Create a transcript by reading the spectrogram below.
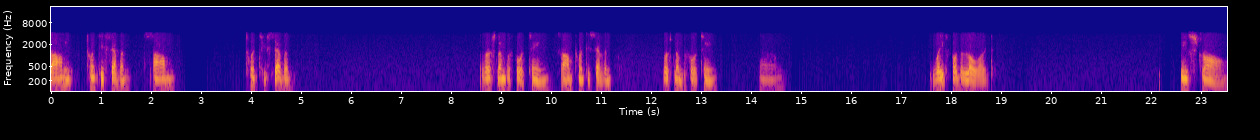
Psalm 27. Psalm 27. Verse number 14. Psalm 27. Verse number 14. Um, wait for the Lord. Be strong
